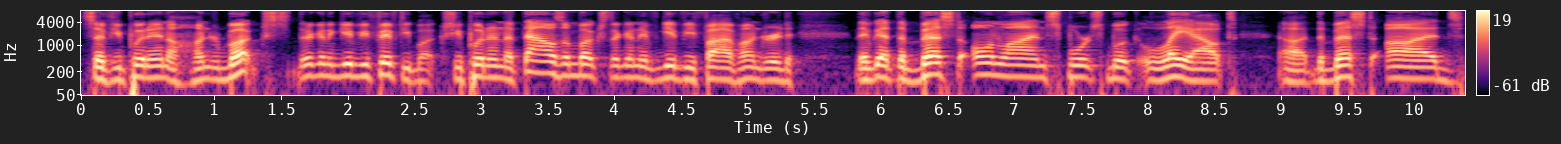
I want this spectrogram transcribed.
So if you put in a hundred bucks, they're going to give you fifty bucks. You put in a thousand bucks, they're going to give you five hundred. They've got the best online sportsbook layout, uh, the best odds,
